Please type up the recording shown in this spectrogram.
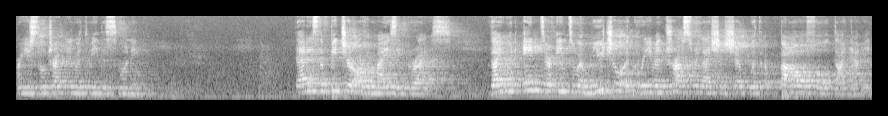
Are you still tracking with me this morning? That is the picture of amazing grace. They would enter into a mutual agreement trust relationship with a powerful dynamic.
